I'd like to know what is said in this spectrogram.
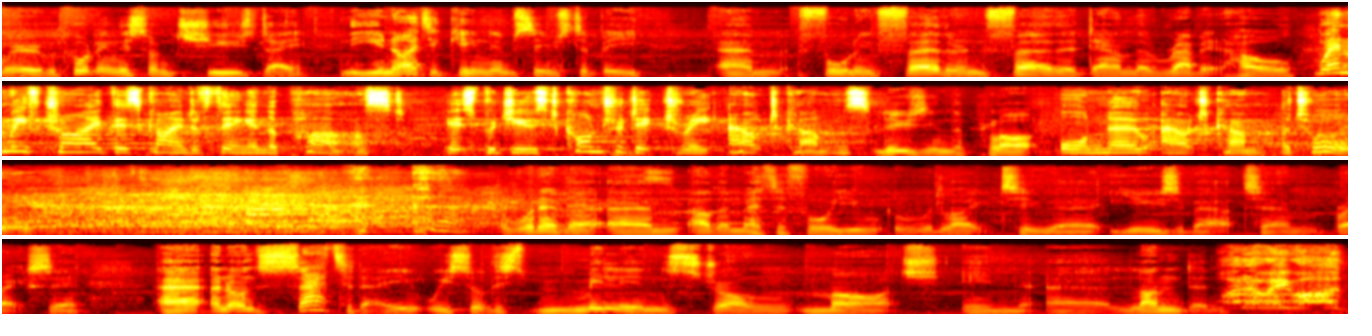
We're recording this on Tuesday. The United Kingdom seems to be um, falling further and further down the rabbit hole, When we've tried this kind of thing in the past, it's produced contradictory outcomes losing the plot, or no outcome at all. Or whatever um, other metaphor you would like to uh, use about um, Brexit. Uh, and on Saturday, we saw this million strong march in uh, London. What do we want?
